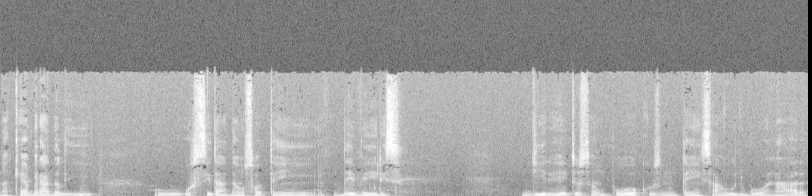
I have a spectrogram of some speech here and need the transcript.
Na quebrada ali, o, o cidadão só tem deveres direitos são poucos, não tem saúde boa, nada.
